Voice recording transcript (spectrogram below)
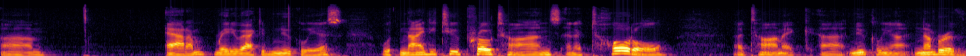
um, atom, radioactive nucleus, with 92 protons and a total atomic uh, nucleon number of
